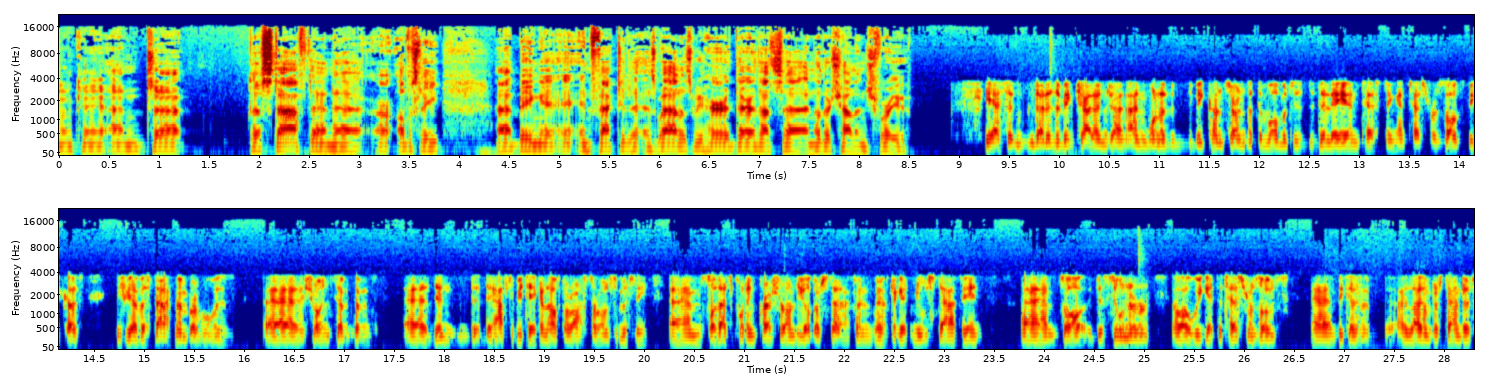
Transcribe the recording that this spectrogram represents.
Okay, and uh, the staff then uh, are obviously uh, being infected as well, as we heard there. That's another challenge for you. Yes, and that is a big challenge. And, and one of the, the, big concerns at the moment is the delay in testing and test results because if you have a staff member who is uh, showing symptoms, uh, then they have to be taken off the roster ultimately. Um, so that's putting pressure on the other staff, and we have to get new staff in. Um, so the sooner uh, we get the test results, uh, because as I understand it,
